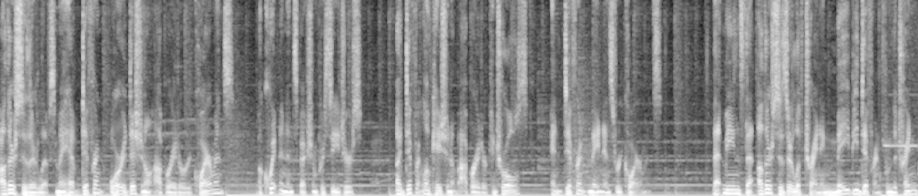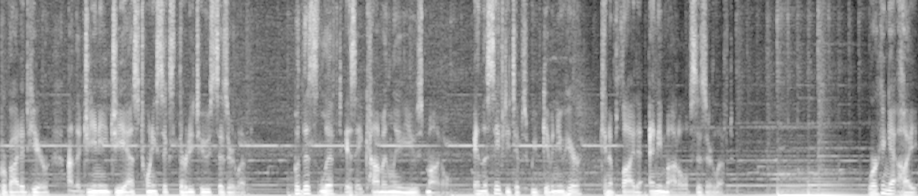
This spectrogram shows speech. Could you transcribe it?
Other scissor lifts may have different or additional operator requirements, equipment inspection procedures, a different location of operator controls, and different maintenance requirements. That means that other scissor lift training may be different from the training provided here on the Genie GS2632 scissor lift. But this lift is a commonly used model, and the safety tips we've given you here can apply to any model of scissor lift. Working at height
